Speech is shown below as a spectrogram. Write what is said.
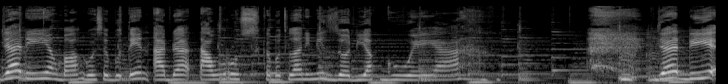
Jadi yang bakal gue sebutin ada Taurus. Kebetulan ini zodiak gue ya. Jadi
